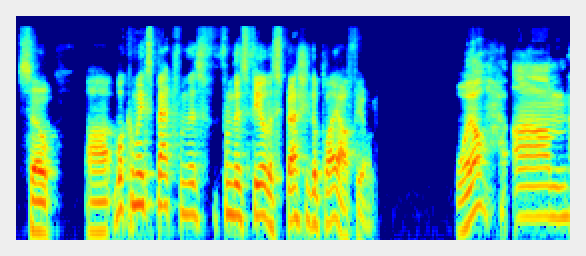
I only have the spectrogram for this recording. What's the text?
So, uh, what can we expect from this from this field, especially the playoff field? Well, um,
